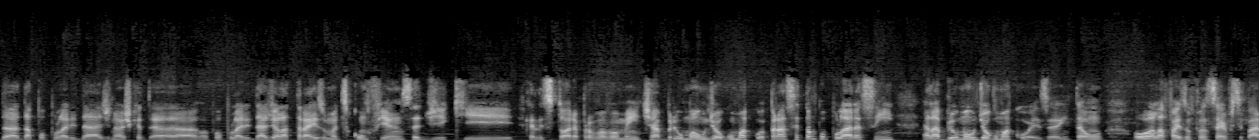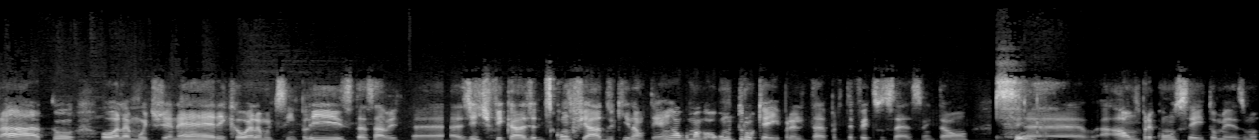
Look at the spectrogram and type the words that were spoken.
da, da popularidade, né? Acho que a, a, popularidade ela traz uma desconfiança de que aquela história provavelmente abriu mão de alguma coisa. Pra ser tão popular assim, ela abriu mão de alguma coisa. Então, ou ela faz um fanservice barato, ou ela é muito genérica, ou ela é muito simplista, sabe? É, a gente fica desconfiado de que não, tem alguma, algum truque aí pra ele, tá, pra ter feito sucesso. Então, é, há um preconceito mesmo.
